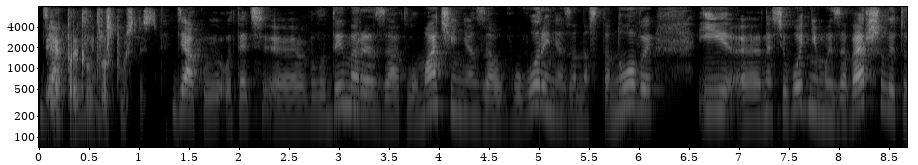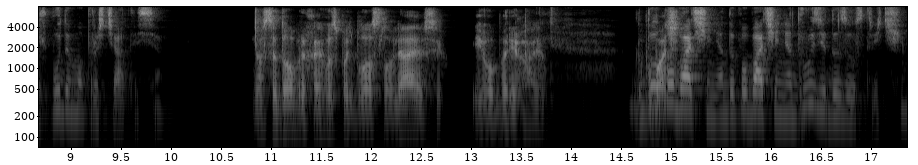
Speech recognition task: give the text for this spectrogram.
Як приклад, Дякую. розпусність. Дякую, отець е, Володимире, за тлумачення, за обговорення, за настанови. І е, на сьогодні ми завершили, тож будемо прощатися. На все добре, хай Господь благословляє всіх і оберігає. До До побачення. побачення, до побачення, друзі, до зустрічі.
